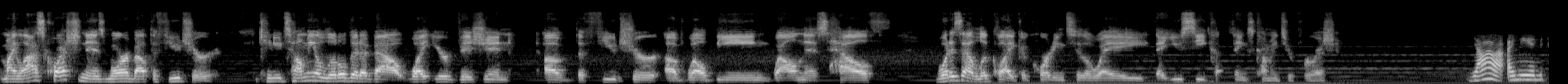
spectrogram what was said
My last question is more about the future. Can you tell me a little bit about what your vision of the future of well-being, wellness, health? What does that look like according to the way that you see things coming to fruition? Yeah, I mean,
